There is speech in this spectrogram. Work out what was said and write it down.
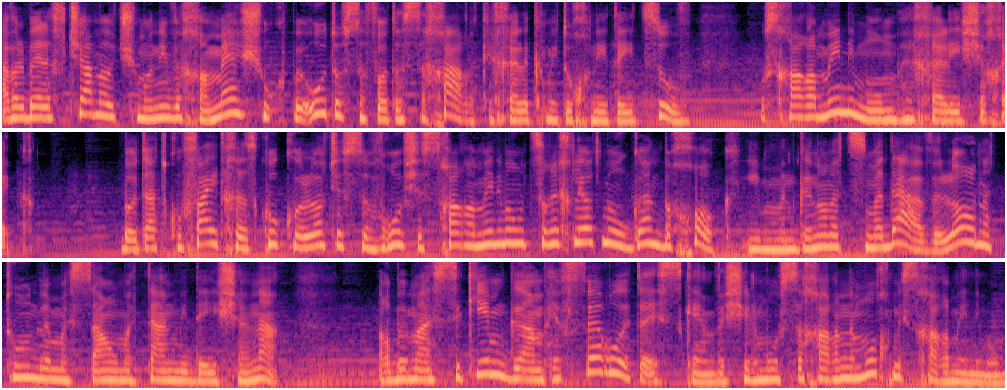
אבל ב-1985 הוקפאו תוספות השכר כחלק מתוכנית הייצוב, ושכר המינימום החל להישחק. באותה תקופה התחזקו קולות שסברו ששכר המינימום צריך להיות מעוגן בחוק, עם מנגנון הצמדה ולא נתון למשא ומתן מדי שנה. הרבה מעסיקים גם הפרו את ההסכם ושילמו שכר נמוך משכר המינימום.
